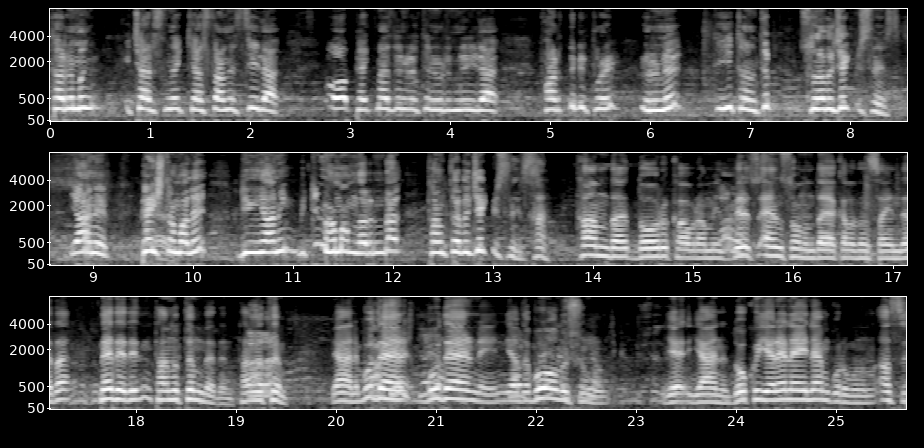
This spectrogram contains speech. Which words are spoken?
tarımın içerisindeki kestanesiyle o pekmezden üretilen ürünüyle farklı bir ürünü iyi tanıtıp sunabilecek misiniz? Yani peştemalı dünyanın bütün hamamlarında tanıtabilecek misiniz? Hah, tam da doğru kavramı biraz en sonunda yakaladın Sayın Dede. Ne de dedin? Tanıtım dedin. Tanıtım. Yani bu der, bu derneğin ya da bu oluşumun ye- yani Doku Yerel Eylem grubunun asıl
